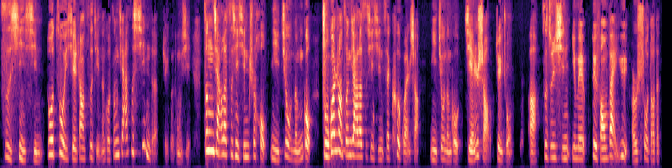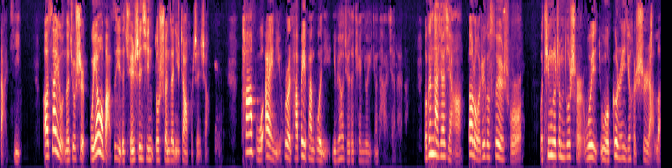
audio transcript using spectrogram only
自信心，多做一些让自己能够增加自信的这个东西。增加了自信心之后，你就能够主观上增加了自信心，在客观上你就能够减少这种啊自尊心因为对方外遇而受到的打击。啊，再有呢，就是不要把自己的全身心都拴在你丈夫身上。他不爱你，或者他背叛过你，你不要觉得天就已经塌下来了。我跟大家讲啊，到了我这个岁数，我听了这么多事儿，我我个人已经很释然了。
